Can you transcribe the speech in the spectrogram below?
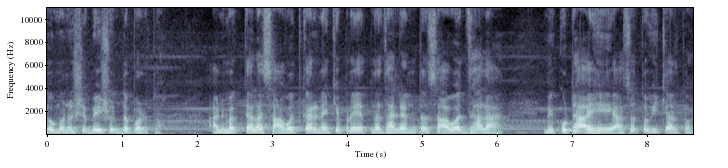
तो मनुष्य बेशुद्ध पडतो. आणि मग त्याला सावध करण्याचे प्रयत्न झाल्यानंतर सावध झाला मी कुठं आहे असं तो विचारतो.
